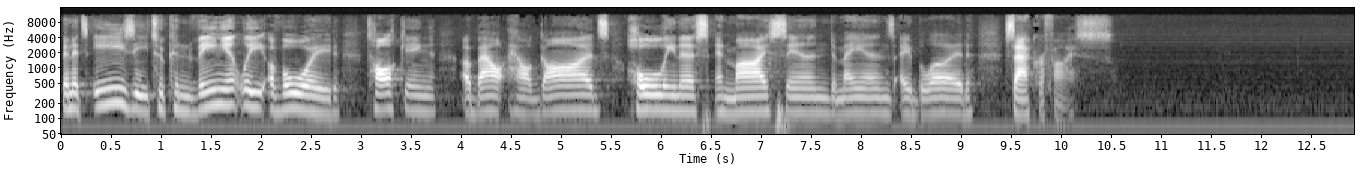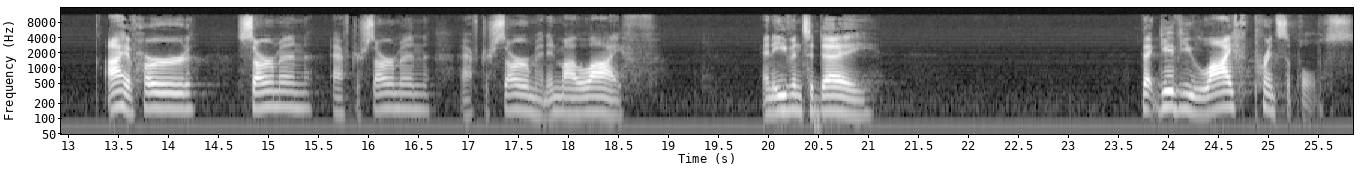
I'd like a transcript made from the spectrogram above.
then it's easy to conveniently avoid talking about how God's holiness and my sin demands a blood sacrifice. I have heard sermon after sermon after sermon in my life, and even today, that give you life principles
